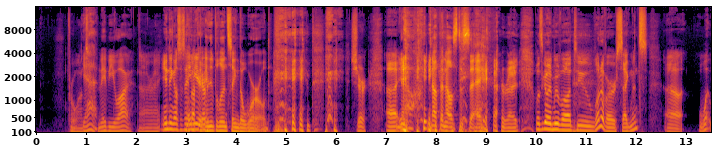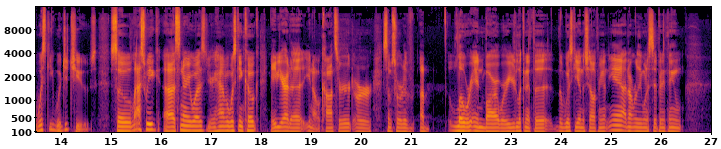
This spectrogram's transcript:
for once. yeah, maybe you are. All right. Anything else to say Maybe you're about the influencing the world. sure. Uh, No, nothing else to say. All right. Let's go ahead and move on to one of our segments. Uh, what whiskey would you choose? So last week, uh, scenario was you're gonna have a whiskey and coke. Maybe you're at a you know concert or some sort of a lower end bar where you're looking at the the whiskey on the shelf and you're going, yeah, I don't really want to sip anything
